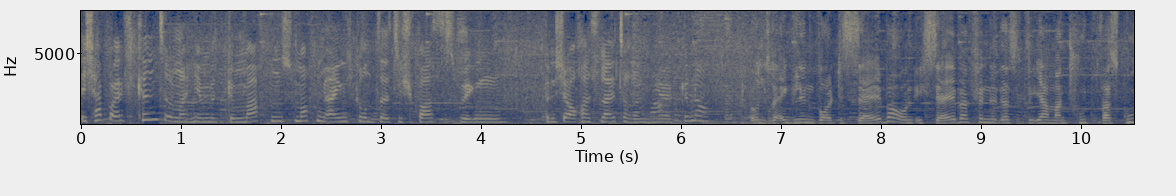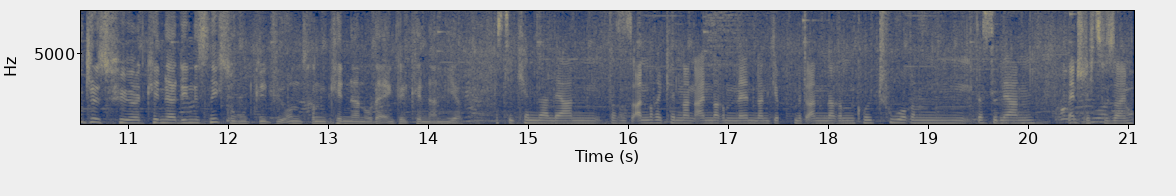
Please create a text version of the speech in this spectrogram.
Ich habe als Kind immer hier mitgemacht und es macht mir eigentlich grundsätzlich Spaß. Deswegen bin ich auch als Leiterin hier. Genau. Unsere Enkelin wollte es selber und ich selber finde, dass ja, man tut was Gutes für Kinder, denen es nicht so gut geht wie unseren Kindern oder Enkelkindern hier. Dass die Kinder lernen, dass es andere Kinder in anderen Ländern gibt mit anderen Kulturen, dass sie lernen, menschlich zu sein.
